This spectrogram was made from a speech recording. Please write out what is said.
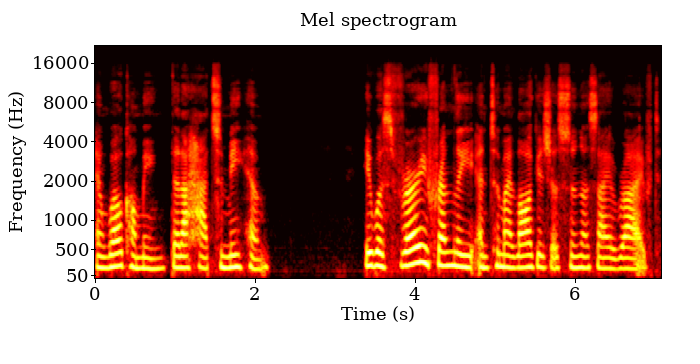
and welcoming that I had to meet him. He was very friendly and took my luggage as soon as I arrived.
